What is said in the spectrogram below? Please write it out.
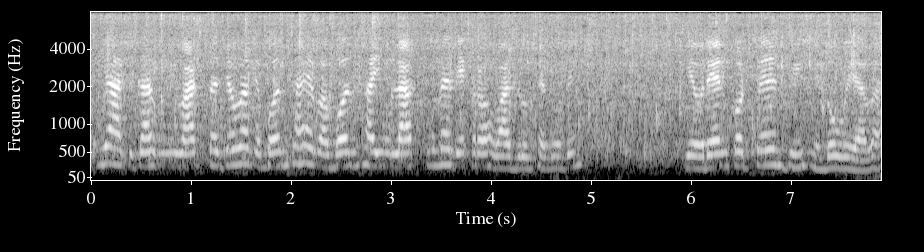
થયા કે ગામની વાટતા જવા કે બંધ થાય, પણ બંધ થાય હું લાગતું ને, એક રહ વાદળું છે ગોદી કે રેનકોટ પહેરીને ભીંની દોવે આવા.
